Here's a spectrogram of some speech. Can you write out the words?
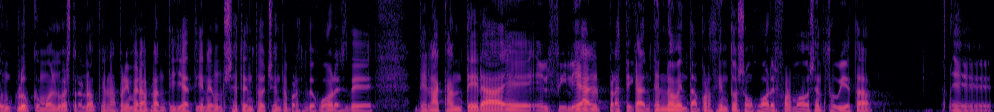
un club como el nuestro, ¿no? que la primera plantilla tiene un 70-80% de jugadores de, la cantera, eh, el filial prácticamente el 90% son jugadores formados en Zubieta. Eh,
